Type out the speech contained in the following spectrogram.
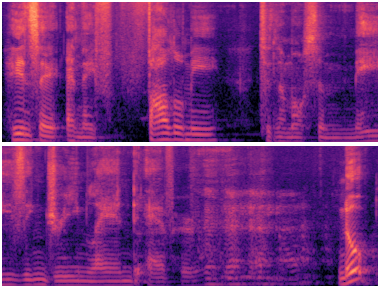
He didn't say, and they follow me to the most amazing dreamland ever. nope.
